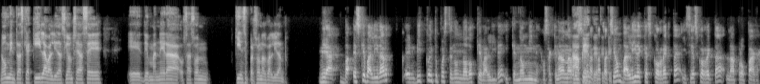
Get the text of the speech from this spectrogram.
¿no? Mientras que aquí la validación se hace eh, de manera, o sea, son 15 personas validando. Mira, es que validar en Bitcoin tú puedes tener un nodo que valide y que no mine. O sea, que nada más ah, recibe una transacción, valide que es correcta y si es correcta, la propaga.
